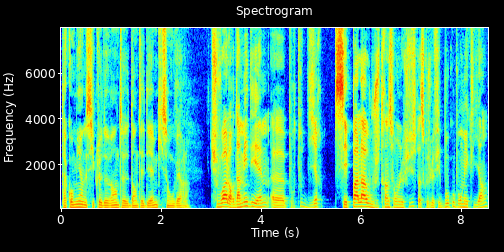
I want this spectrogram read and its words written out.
tu as combien de cycles de vente dans tes DM qui sont ouverts là? Tu vois, alors dans mes DM, euh, pour tout te dire, c'est pas là où je transforme le plus parce que je le fais beaucoup pour mes clients.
